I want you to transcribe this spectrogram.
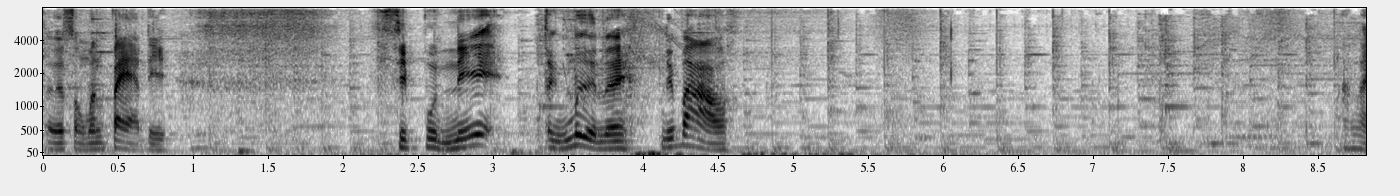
เออสองพันแปดดิสิบปุ่นนี้ถึงหมื่นเลยหรือเปล่า อะไร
